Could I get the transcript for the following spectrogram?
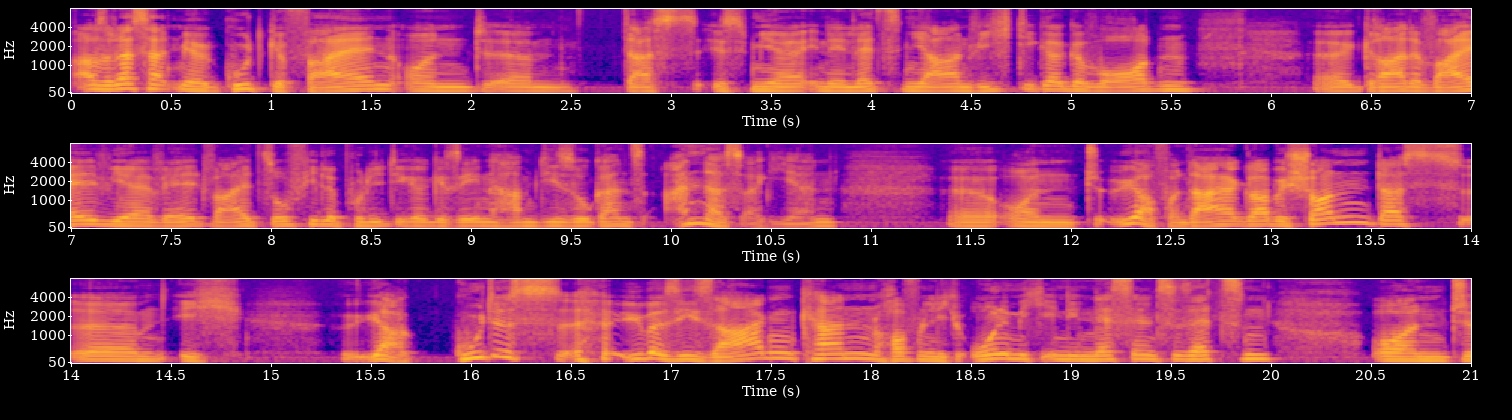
Also das hat mir gut gefallen und ähm, das ist mir in den letzten Jahren wichtiger geworden. Äh, gerade weil wir weltweit so viele Politiker gesehen haben, die so ganz anders agieren. Äh, und ja, von daher glaube ich schon, dass äh, ich ja, Gutes über sie sagen kann, hoffentlich ohne mich in die Nesseln zu setzen und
